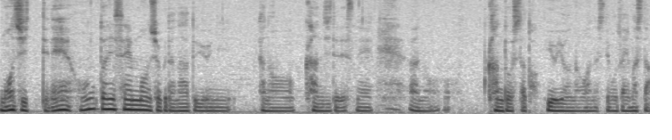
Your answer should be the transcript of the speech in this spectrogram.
文字ってね本当に専門職だなというふうにあの感じてですねあの感動したというようなお話でございました。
